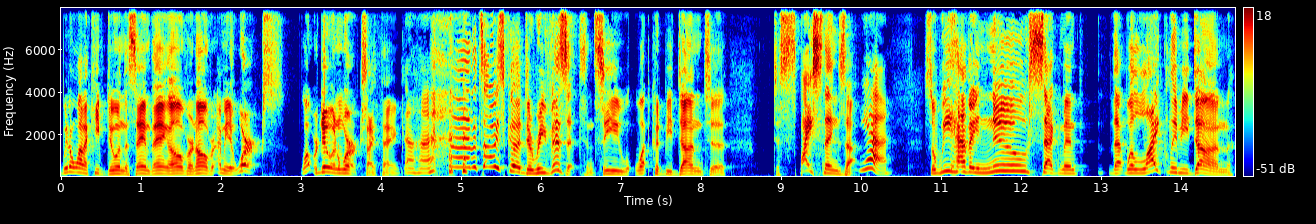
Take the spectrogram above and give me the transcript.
We don't want to keep doing the same thing over and over. I mean, it works. What we're doing works, I think. Uh huh. and it's always good to revisit and see what could be done to to spice things up. Yeah. So we have a new segment that will likely be done.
